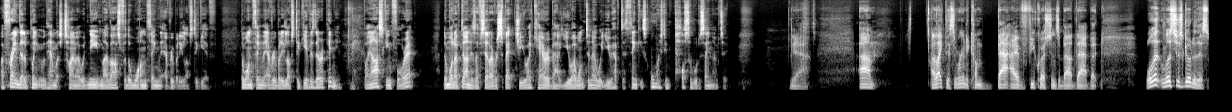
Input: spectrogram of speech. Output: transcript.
I framed that appointment with how much time I would need, and I've asked for the one thing that everybody loves to give. The one thing that everybody loves to give is their opinion. By asking for it, then what I've done is I've said, I respect you, I care about you, I want to know what you have to think. It's almost impossible to say no to. Yeah. Um, I like this, and we're going to come back. I have a few questions about that, but well, let, let's just go to this.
